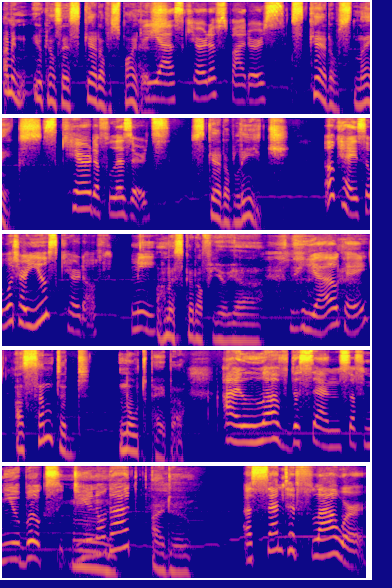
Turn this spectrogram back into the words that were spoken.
I mean, you can say scared of spiders, Yeah, scared of spiders. scared of snakes, Scared of lizards. scared of leech. Okay, so what are you scared of? Me. I'm scared of you, yeah. yeah, okay. A scented notepaper. I love the sense of new books. Do you know hmm, that? I do. A scented flower.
